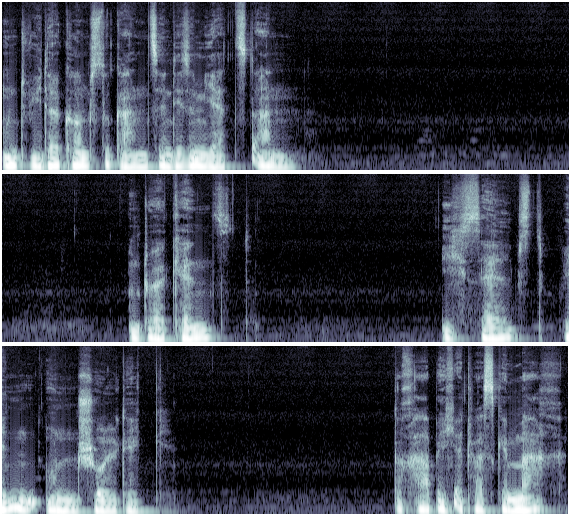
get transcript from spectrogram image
Und wieder kommst du ganz in diesem Jetzt an. Und du erkennst, ich selbst bin unschuldig. Doch habe ich etwas gemacht,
